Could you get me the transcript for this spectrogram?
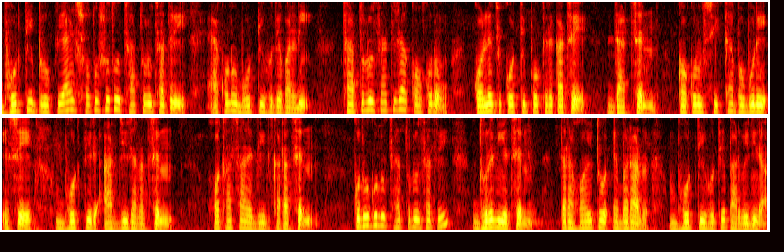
ভর্তি প্রক্রিয়ায় শত শত ছাত্রছাত্রী এখনও ভর্তি হতে পারেনি। ছাত্রছাত্রীরা কখনও কলেজ কর্তৃপক্ষের কাছে যাচ্ছেন। কখনো শিক্ষা ভবনে এসে ভর্তির আর্জি জানাচ্ছেন, হতাশার দিন কাটাচ্ছেন। কোনো কোনো ছাত্রছাত্রী ধরে নিয়েছেন, তারা হয়তো এবার আর ভর্তি হতে পারবেনই না।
